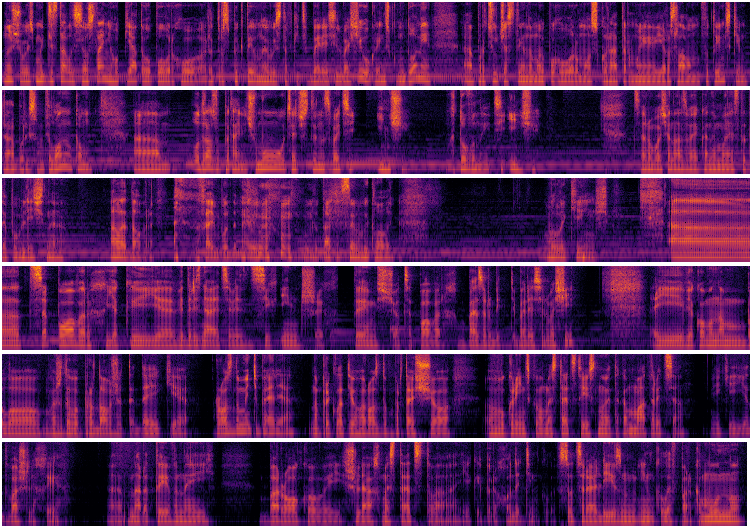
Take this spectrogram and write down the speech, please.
Ну що, ось ми дісталися останнього п'ятого поверху ретроспективної виставки Тіберія Сільваші в українському домі. Е, Про цю частину ми поговоримо з кураторами Ярославом Футимським та Борисом Філоненком. Е, Одразу питання: чому ця частина називається інші? Хто вони, ці інші? Це робоча назва, яка не має стати публічною. Але добре, нехай буде. Так, все виклали. Великі інші. А, це поверх, який відрізняється від всіх інших, тим, що це поверх без робіт Тіберія Сільваші, і в якому нам було важливо продовжити деякі роздуми Тіберія. Наприклад, його роздум про те, що в українському мистецтві існує така матриця, в якій є два шляхи: Е, наративний, бароковий шлях мистецтва, який переходить інколи в соцреалізм, інколи в паркамунну.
